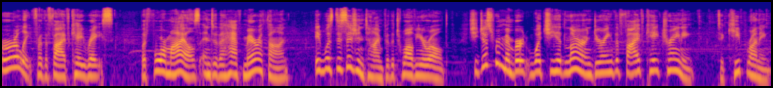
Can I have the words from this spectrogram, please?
early for the 5K race, but four miles into the half marathon, it was decision time for the 12 year old. She just remembered what she had learned during the 5K training to keep running.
